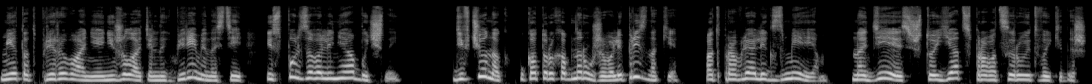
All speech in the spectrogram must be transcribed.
Метод прерывания нежелательных беременностей использовали необычный. Девчонок, у которых обнаруживали признаки, отправляли к змеям, надеясь, что яд спровоцирует выкидыш.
